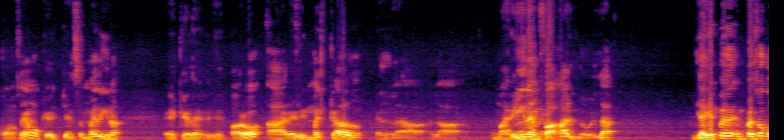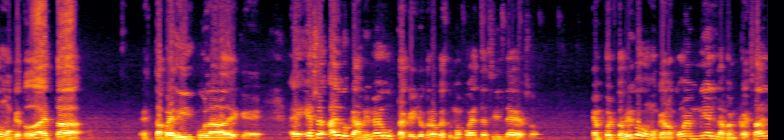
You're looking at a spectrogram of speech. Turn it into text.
conocemos, que es Jensen Medina, el que le disparó a Arelis Mercado en la, la Marina en Fajardo, ¿verdad? Y ahí empe- empezó como que toda esta, esta película de que... eh, Eso es algo que a mí me gusta, que yo creo que tú me puedes decir de eso. En Puerto Rico como que no comen mierda para empezar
